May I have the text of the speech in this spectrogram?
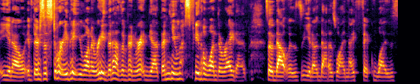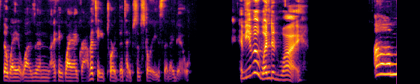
you know if there's a story that you want to read that hasn't been written yet then you must be the one to write it. So that was you know that is why my fic was the way it was and i think why i gravitate toward the types of stories that i do. Have you ever wondered why? Um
